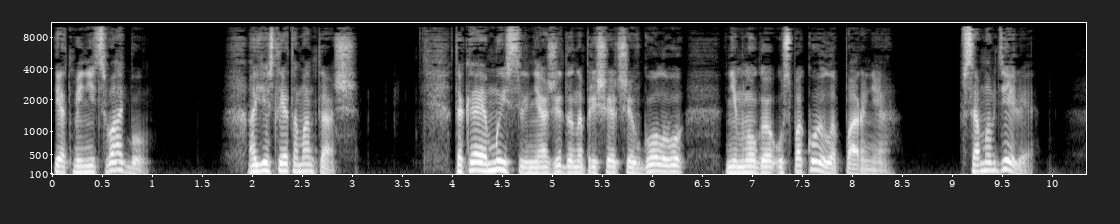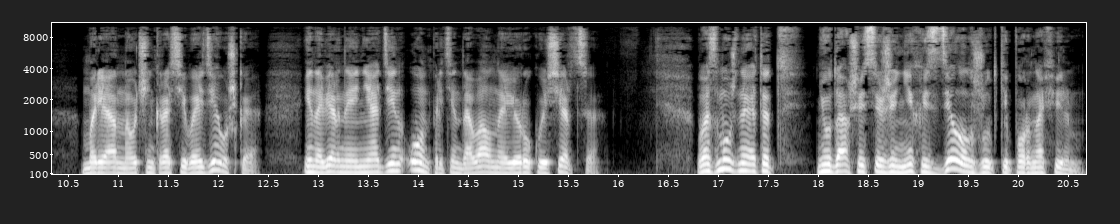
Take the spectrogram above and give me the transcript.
и отменить свадьбу? А если это монтаж? Такая мысль, неожиданно пришедшая в голову, немного успокоила парня. В самом деле, Марианна очень красивая девушка — и, наверное, не один он претендовал на ее руку и сердце. Возможно, этот неудавшийся жених и сделал жуткий порнофильм.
